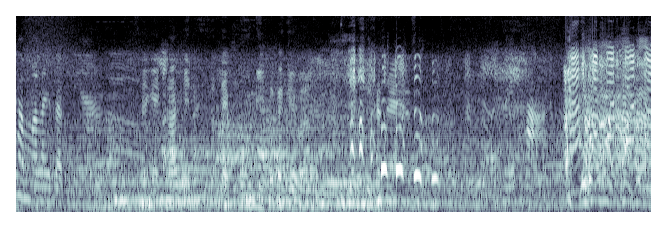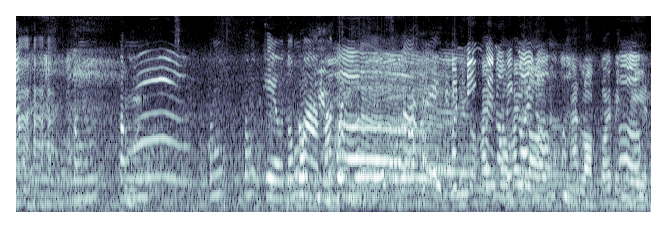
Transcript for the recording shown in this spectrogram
ทำอะไรแบบเนี้ยเป็นไงคะเห็นสเต็ปปูหนีบแล้วเป็นไงบ้างไม่ผ่าน ต้องต้องต้องต้องเอวต้องมาต้องคิ้วมากกว่านี้เออใช่มันนิ่งไปเนอะพี่ก้อยเนอะถ้ารอก้อยเป็นเทรน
